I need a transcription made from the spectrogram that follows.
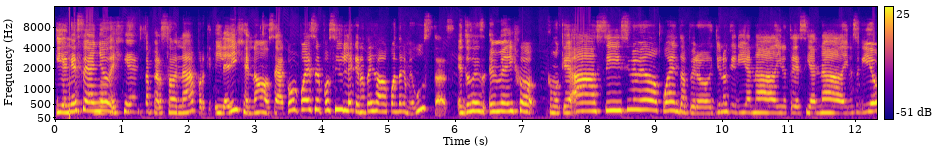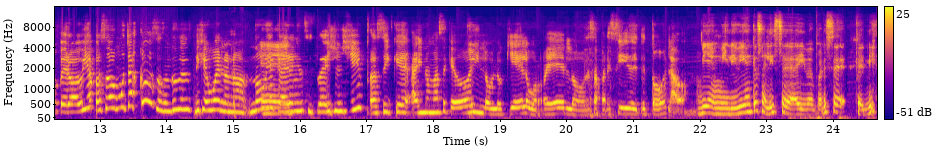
Y en ese año dejé a esta persona porque, y le dije, no, o sea, ¿cómo puede ser posible que no te hayas dado cuenta que me gustas? Entonces él me dijo, como que, ah, sí, sí me había dado cuenta, pero yo no quería nada y no te decía nada y no sé qué yo, pero había pasado muchas cosas. Entonces dije, bueno, no, no voy a Eh. caer en el situationship, así que ahí nomás se quedó y lo bloqueé, lo borré, lo desaparecí de, todos lados. Bien, Mili, bien que saliste de ahí, me parece genial.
